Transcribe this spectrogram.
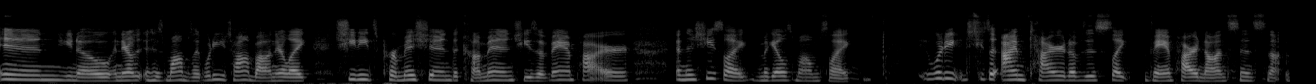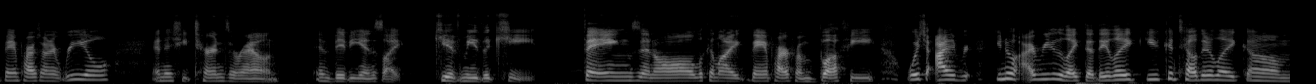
in, you know. And they're his mom's like, what are you talking about? And they're like, she needs permission to come in. She's a vampire. And then she's like, Miguel's mom's like, what are you? She's like, I'm tired of this like vampire nonsense. Not vampires aren't real. And then she turns around, and Vivian's like, give me the key fangs and all looking like vampire from buffy which i you know i really like that they like you could tell they're like um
